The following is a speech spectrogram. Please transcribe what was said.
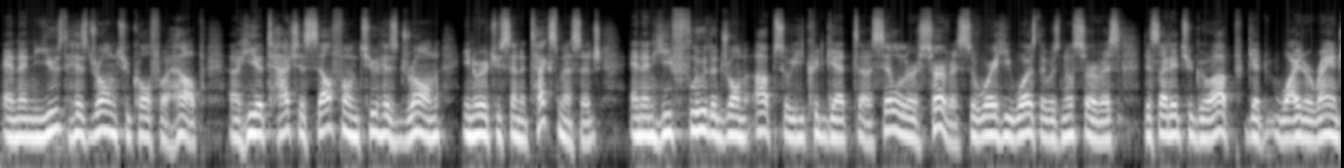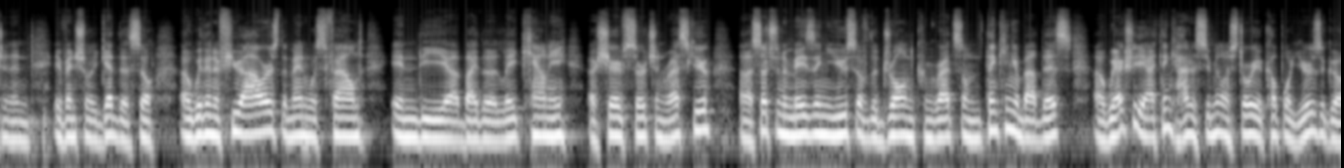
and then used his drone to call for help. Uh, he attached his cell phone to his drone in order to send a text message, and then he flew the drone up so he could get uh, cellular service. So where he was, there was no service, decided to go up, get wider range, and then eventually get this. So within a few hours, the man was found in the by the Lake County Sheriff's search and rescue. Uh, such an amazing use of the drone. Congrats on thinking about this. Uh, we actually, I think, had a similar story a couple years ago.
